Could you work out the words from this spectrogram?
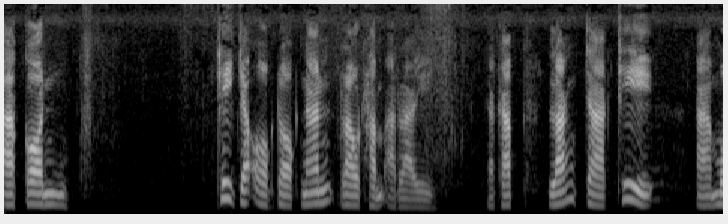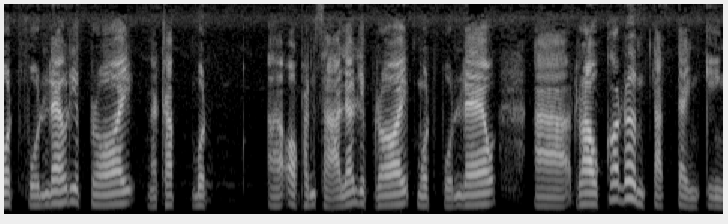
อก่อนที่จะออกดอกนั้นเราทำอะไรนะครับ หลังจากที่ หมดฝนแล้วเรียบร้อยนะครับหมดอออกพรรษาแล้วเรียบร้อย หมดฝนแล้วเราก็เริ่มตัดแต่งกิ่ง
